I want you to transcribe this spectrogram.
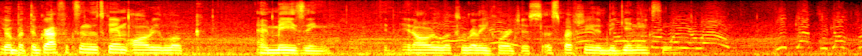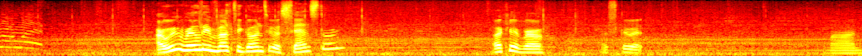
Yo, but the graphics in this game already look amazing. It, it already looks really gorgeous, especially the beginning scene. Are we really about to go into a sandstorm? Okay, bro. Let's do it. Come on.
